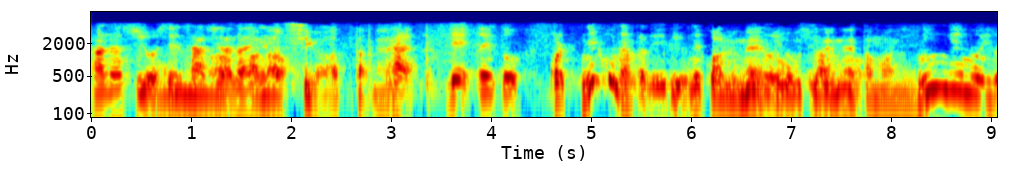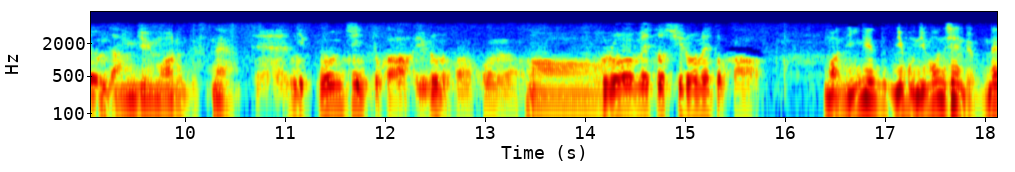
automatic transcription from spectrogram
話をして、さあ知らないねと。話があったねはい。で、えっ、と、これ、猫なんかでいるよね、こうあるね動物でねたまに人間もいるんだ。人間もあるんですねえー日本人とかいるのかな、こういうの。ああ黒目と白目とか。まあ人間日本日本人でもね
